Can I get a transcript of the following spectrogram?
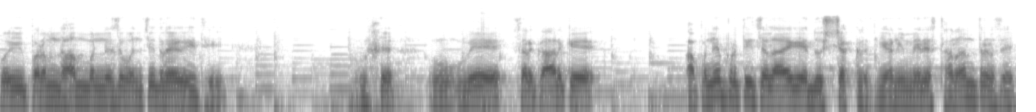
कोई परम धाम बनने से वंचित रह गई थी, वे सरकार के अपने प्रति चलाए गए दुष्चक्र, यानी मेरे स्थानांतरण से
